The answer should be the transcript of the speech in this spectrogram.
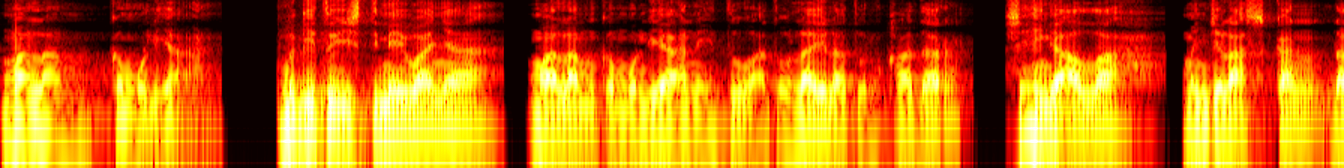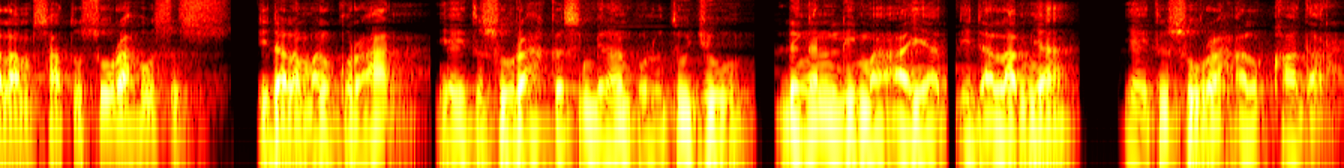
malam kemuliaan. Begitu istimewanya malam kemuliaan itu atau Lailatul Qadar sehingga Allah menjelaskan dalam satu surah khusus di dalam Al-Quran, yaitu surah ke-97 dengan lima ayat di dalamnya, yaitu surah Al-Qadar.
